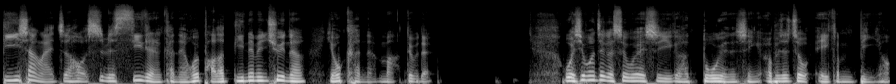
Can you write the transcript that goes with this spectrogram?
D 上来之后，是不是 C 的人可能会跑到 D 那边去呢？有可能嘛，对不对？我希望这个社会是一个很多元的声音，而不是只有 A 跟 B 哦。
